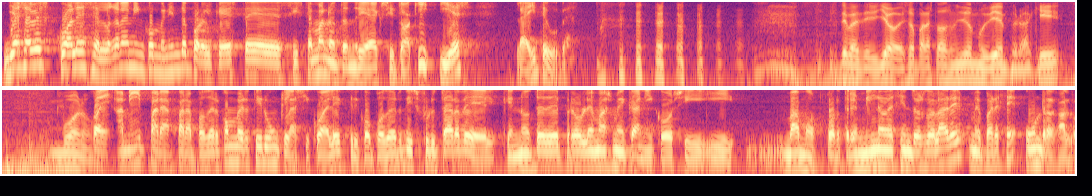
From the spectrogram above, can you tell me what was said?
Ya sabes cuál es el gran inconveniente por el que este sistema no tendría éxito aquí, y es la ITV. Eso te iba a decir yo, eso para Estados Unidos muy bien, pero aquí, bueno. Joder, a mí, para, para poder convertir un clásico a eléctrico, poder disfrutar de él, que no te dé problemas mecánicos y, y, vamos, por 3.900 dólares, me parece un regalo.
